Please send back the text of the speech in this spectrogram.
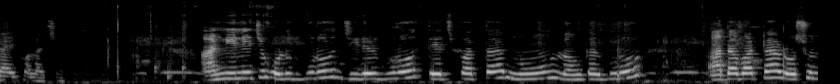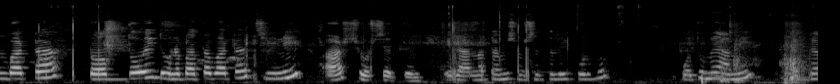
জায়ফল আছে। আর নিয়ে নিয়েছি হলুদ গুঁড়ো, জিরের গুঁড়ো, তেজপাতা, নুন, লঙ্কার গুঁড়ো, আদা বাটা, রসুন বাটা, টক দই ধনেপাতা বাটা, চিনি আর সর্ষের তেল। এই রান্নাটা আমি সর্ষের তেলেই করব। প্রথমে আমি একটা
